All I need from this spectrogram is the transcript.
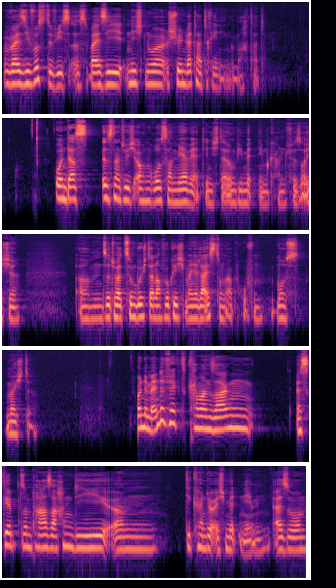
weil sie wusste, wie es ist, weil sie nicht nur Schönwettertraining gemacht hat. Und das ist natürlich auch ein großer Mehrwert, den ich da irgendwie mitnehmen kann für solche ähm, Situation, wo ich dann auch wirklich meine Leistung abrufen muss, möchte. Und im Endeffekt kann man sagen, es gibt so ein paar Sachen, die, ähm, die könnt ihr euch mitnehmen. Also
